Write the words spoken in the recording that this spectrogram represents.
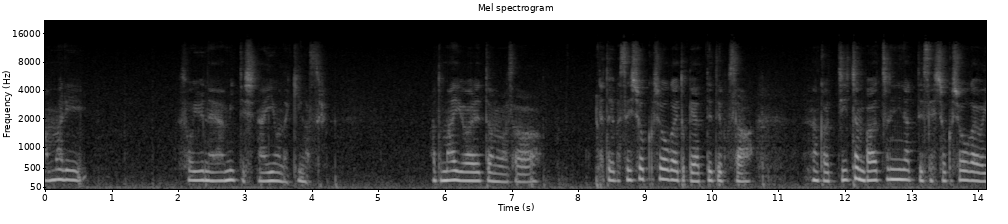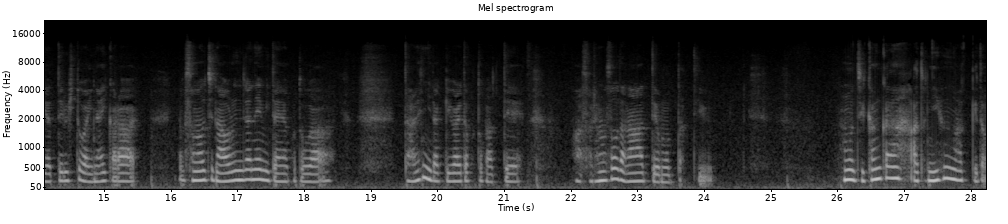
あんまりそういう悩みってしないような気がする。あと前言われたのはさ例えば摂食障害とかやっててもさなんかじいちゃんばあちゃんになって摂食障害をやってる人はいないからやっぱそのうち治るんじゃね？みたいなことが誰にだっけ言われたことがあってあそれもそうだなって思ったっていう。もう時間かなあと2分あっけど。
